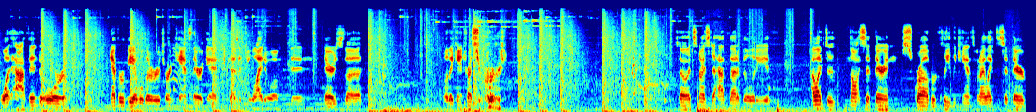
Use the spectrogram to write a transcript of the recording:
what happened or never be able to return cans there again because if you lie to them then there's the well they can't trust your word. So it's nice to have that ability. I like to not sit there and scrub or clean the cans, but I like to sit there,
